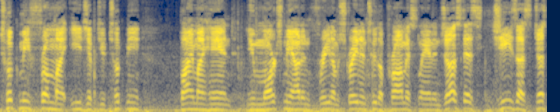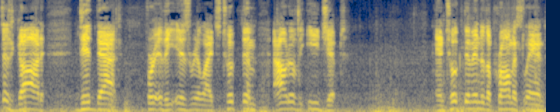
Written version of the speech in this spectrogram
took me from my Egypt. You took me by my hand. You marched me out in freedom, straight into the promised land. And just as Jesus, just as God did that for the Israelites, took them out of Egypt and took them into the promised land."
